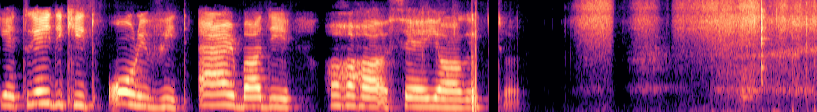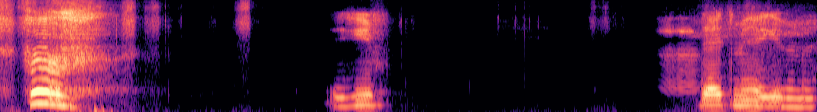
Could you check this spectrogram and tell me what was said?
Get ready, kid, or with everybody. Ha ha ha, say ya later. Elif. Etme Elif'imi.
